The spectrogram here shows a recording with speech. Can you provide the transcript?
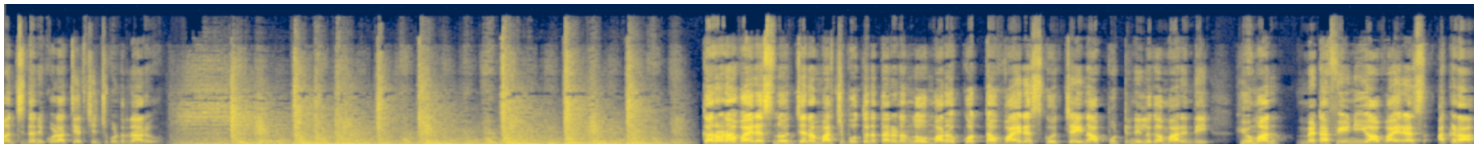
మంచిదని కూడా చర్చించుకుంటున్నారు. కరోనా వైరస్ను జనం మర్చిపోతున్న తరుణంలో మరో కొత్త వైరస్కు చైనా పుట్టినిల్లుగా మారింది. Human metapneumovirus. అక్కడ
